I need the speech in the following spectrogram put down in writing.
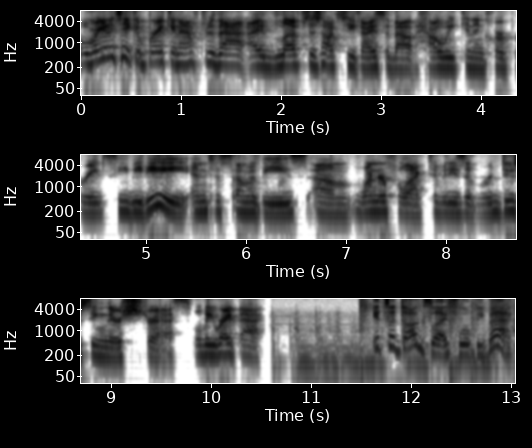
Well, we're going to take a break. And after that, I'd love to talk to you guys about how we can incorporate CBD into some of these um, wonderful activities of reducing their stress. We'll be right back. It's a Dog's Life We'll be back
